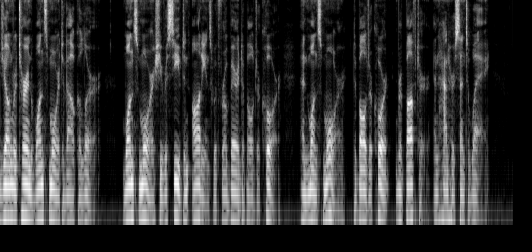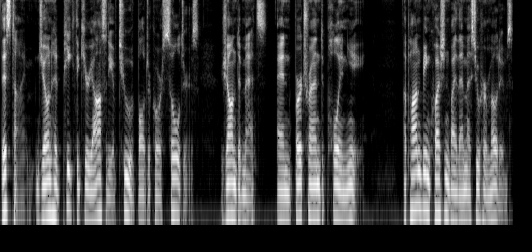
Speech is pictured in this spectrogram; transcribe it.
Joan returned once more to Vaucouleurs. Once more she received an audience with Robert de Baudricourt, and once more de Baudricourt rebuffed her and had her sent away. This time, Joan had piqued the curiosity of two of Baudricourt's soldiers, Jean de Metz and Bertrand de Poligny. Upon being questioned by them as to her motives,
